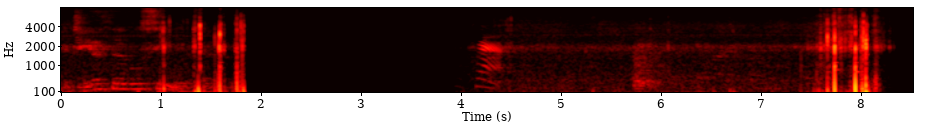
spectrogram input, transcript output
The geothermal seawater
